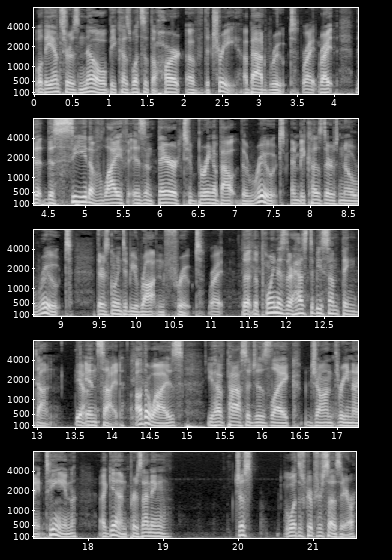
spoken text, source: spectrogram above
Well, the answer is no, because what's at the heart of the tree? A bad root. Right. Right? The, the seed of life isn't there to bring about the root, and because there's no root, there's going to be rotten fruit. Right. The, the point is, there has to be something done Yeah. inside. Otherwise, you have passages like John 3.19, again, presenting just what the scripture says here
